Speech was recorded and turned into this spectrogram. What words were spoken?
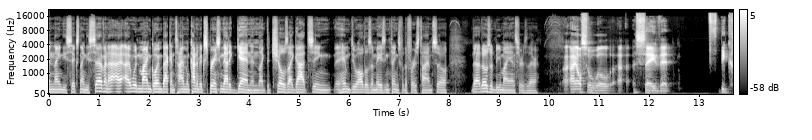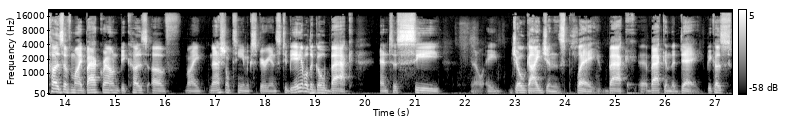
in 96, 97. I, I wouldn't mind going back in time and kind of experiencing that again and like the chills I got seeing him do all those amazing things for the first time. So th- those would be my answers there. I also will uh, say that because of my background, because of my national team experience to be able to go back and to see you know a Joe Gaetjens play back uh, back in the day because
